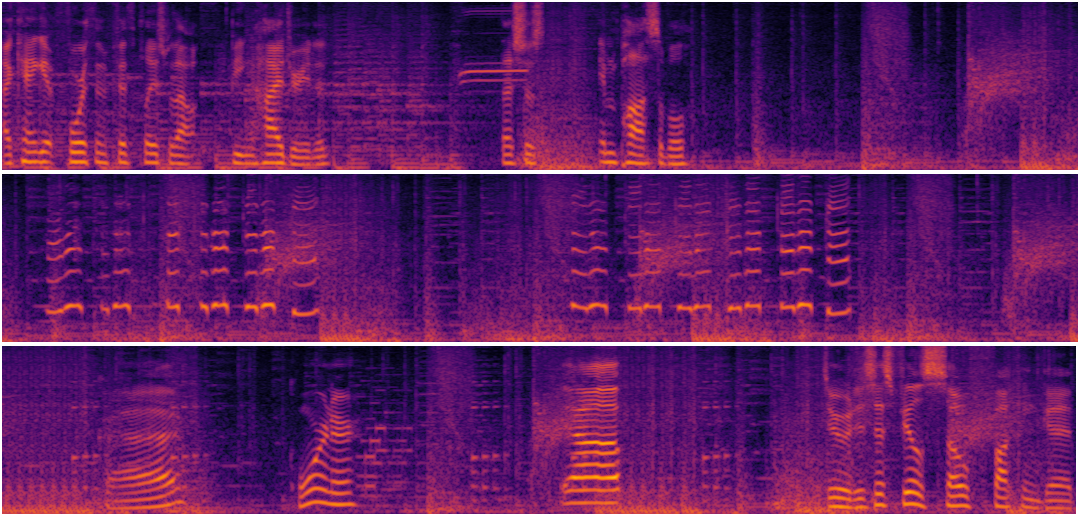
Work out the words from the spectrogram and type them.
I can't get fourth and fifth place without being hydrated. That's just impossible. Okay. Corner. Yep. Dude, it just feels so fucking good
